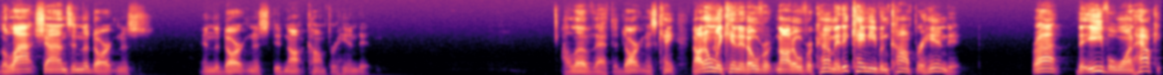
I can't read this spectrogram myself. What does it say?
The light shines in the darkness, and the darkness did not comprehend it. I love that. The darkness can't, not only can it over, not overcome it, it can't even comprehend it. Right? The evil one, how can,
